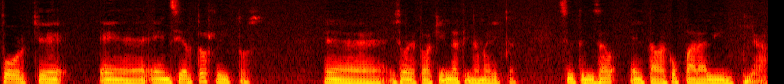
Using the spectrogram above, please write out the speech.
Porque eh, en ciertos ritos, eh, y sobre todo aquí en Latinoamérica, se utiliza el tabaco para limpiar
